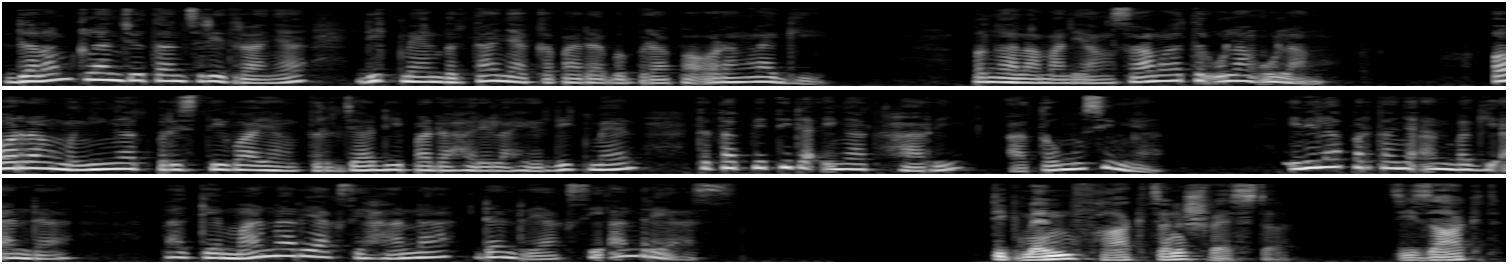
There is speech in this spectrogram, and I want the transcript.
Dalam kelanjutan ceritanya, Dickman bertanya kepada beberapa orang lagi. Pengalaman yang sama terulang-ulang. Orang mengingat peristiwa yang terjadi pada hari lahir Dickman, tetapi tidak ingat hari atau musimnya. Inilah pertanyaan bagi Anda Bagaimana reaksi Hannah dan reaksi Andreas? Dickman fragt seine Schwester. Sie sagt,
